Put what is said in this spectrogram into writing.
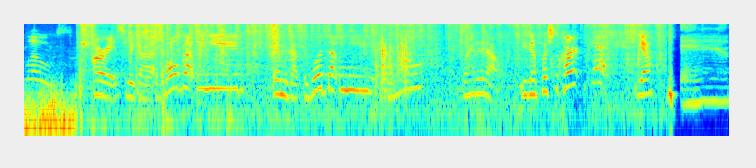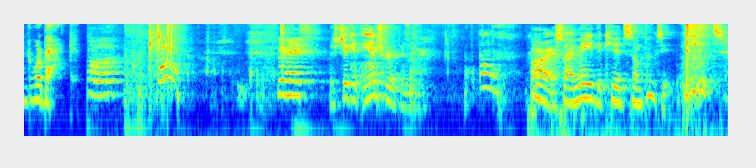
Lowe's. All right, so we got the bulb that we need, and we got the wood that we need, and now we're headed out. You gonna push the cart? Yeah. And we're back. Here, Hayes. There's chicken and shrimp in there. All right, so I made the kids something to eat.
